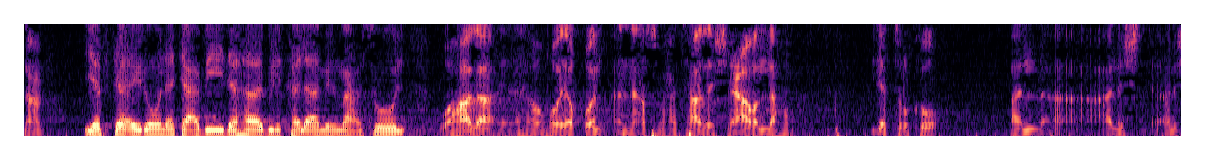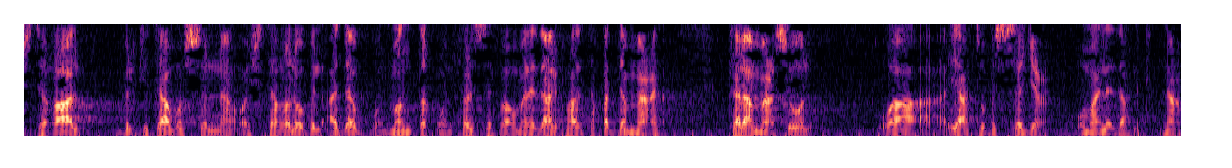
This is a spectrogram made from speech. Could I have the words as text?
نعم. يفتعلون تعبيدها بالكلام المعسول. وهذا هو يقول أن أصبحت هذا شعارا لهم. يتركوا الاشتغال بالكتاب والسنة ويشتغلوا بالأدب والمنطق والفلسفة وما ذلك وهذا تقدم معنا. كلام معسول ويأتوا بالسجع وما إلى ذلك. نعم.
